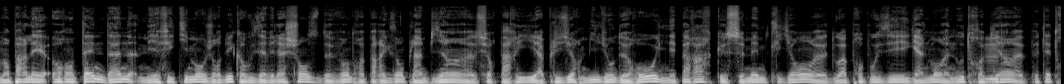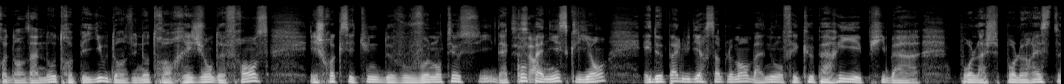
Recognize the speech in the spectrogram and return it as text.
On en parlait hors antenne, Dan, mais effectivement, aujourd'hui, quand vous avez la chance de vendre, par exemple, un bien euh, sur Paris à plusieurs millions d'euros, il n'est pas rare que ce même client euh, doit proposer également un autre mm. bien, euh, peut-être dans un autre pays ou dans une autre région de France. Et je crois que c'est une de vos volontés aussi d'accompagner ce client et de pas lui dire simplement, bah, nous, on fait que Paris et puis, bah, pour, la, pour le reste,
